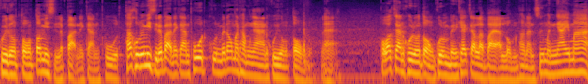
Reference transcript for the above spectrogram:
คุยตรงๆ ต้องมีศิลปะในการพูด ถ้าคุณไม่มีศิลปะในการพูด คุณไม่ต้องมาทำงานคุยตรงๆ นะ เพราะว่าการคุยตรงๆ คุณเป็นแค่การระบายอารมณ์เท่านั้น ซึ่งมันง่ายมาก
